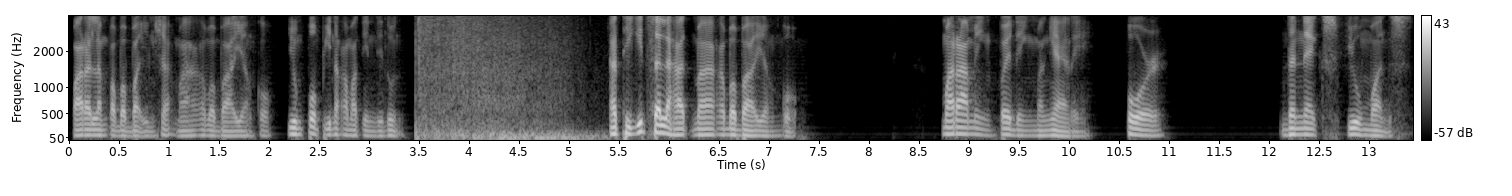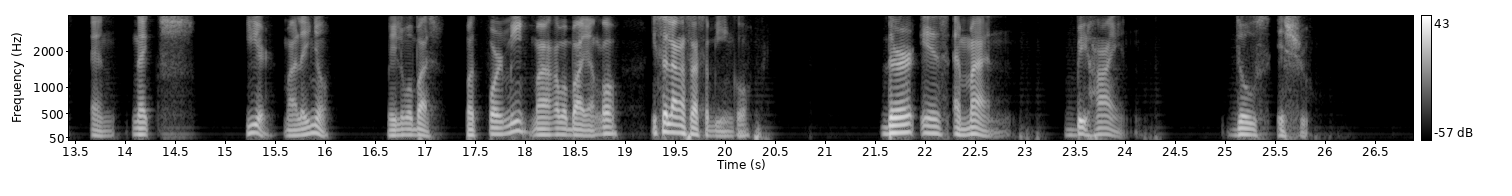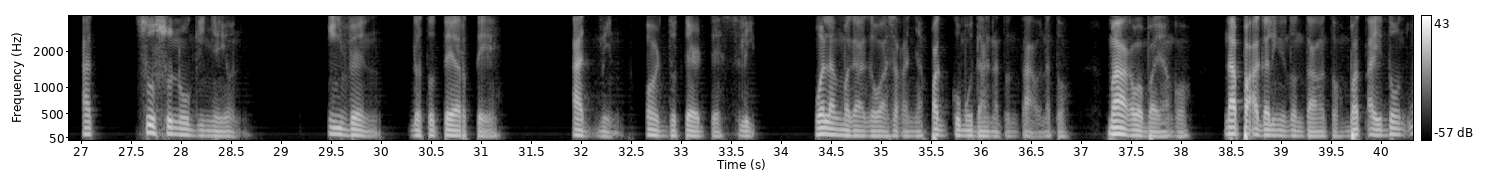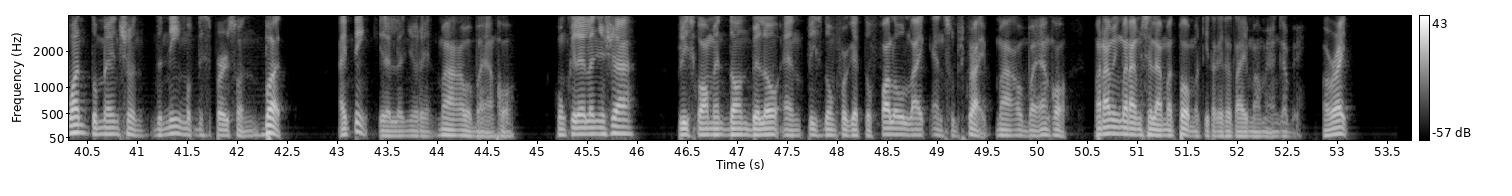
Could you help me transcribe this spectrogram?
para lang pababain siya, mga kababayan ko. Yun po pinakamatindi dun. At higit sa lahat, mga kababayan ko, maraming pwedeng mangyari for the next few months and next year. Malay nyo, may lumabas. But for me, mga kababayan ko, Isa lang ang sasabihin ko. There is a man behind those issue. At susunugin niya yon. Even the Duterte admin or Duterte sleep. Walang magagawa sa kanya pag kumuda na tong tao na to. Mga kababayan ko, napakagaling nitong tao to. But I don't want to mention the name of this person. But I think kilala nyo rin, mga kababayan ko. Kung kilala nyo siya, please comment down below and please don't forget to follow, like, and subscribe, mga kababayan ko. Maraming maraming salamat po. Magkita-kita tayo mamayang gabi. Alright?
